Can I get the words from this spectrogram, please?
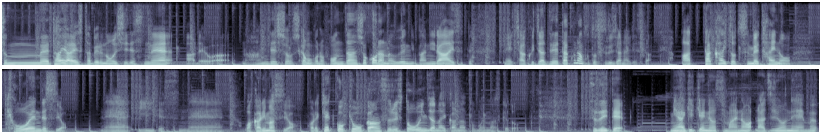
冷たいアイス食べるの美味しいですね。あれは何でしょう。しかもこのフォンダンショコラの上にバニラアイスってめちゃくちゃ贅沢なことするじゃないですか。あったかいと冷たいの共演ですよ。ねいいですね。わかりますよ。これ結構共感する人多いんじゃないかなと思いますけど。続いて宮城県にお住まいのラジオネーム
